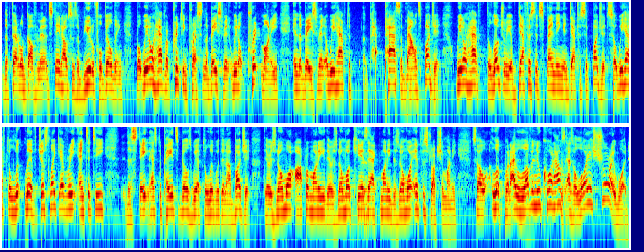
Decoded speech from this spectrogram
the federal government, the State House is a beautiful building, but we don't have a printing press in the basement. We don't print money in the basement, and we have to uh, pa- pass a balanced budget. We don't have the luxury of deficit spending and deficit budget. So we have to li- live just like every entity. The state has to pay its bills. We have to live within our budget. There is no more ARPA money. There is no more CARES Act money. There's no more infrastructure money. So look, would I love a new courthouse as a lawyer? Sure, I would.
